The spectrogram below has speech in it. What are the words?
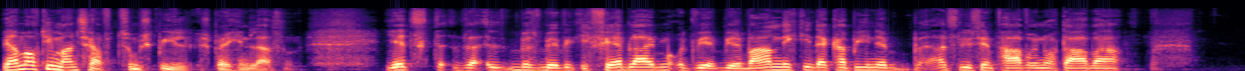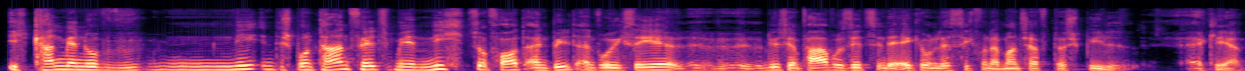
Wir haben auch die Mannschaft zum Spiel sprechen lassen. Jetzt müssen wir wirklich fair bleiben und wir, wir waren nicht in der Kabine, als Lucien Favre noch da war. Ich kann mir nur, nee, spontan fällt mir nicht sofort ein Bild ein, wo ich sehe, äh, Lucien Favre sitzt in der Ecke und lässt sich von der Mannschaft das Spiel erklären.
